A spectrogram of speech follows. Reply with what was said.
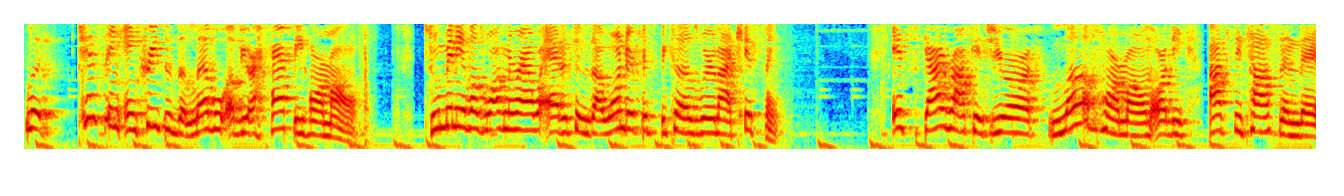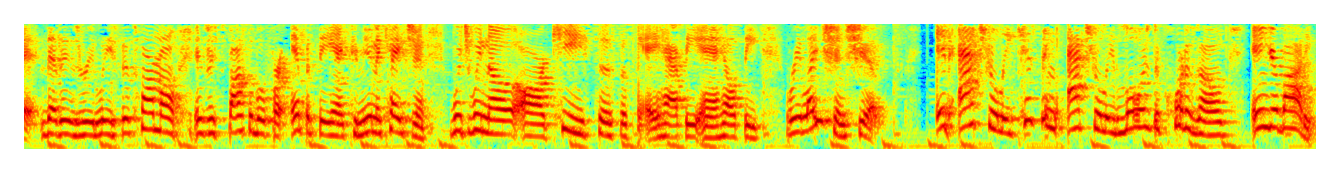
Look, kissing increases the level of your happy hormone. Too many of us walking around with attitudes. I wonder if it's because we're not kissing it skyrockets your love hormone or the oxytocin that, that is released. This hormone is responsible for empathy and communication, which we know are keys to sustain a happy and healthy relationship. It actually, kissing actually lowers the cortisol in your body.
